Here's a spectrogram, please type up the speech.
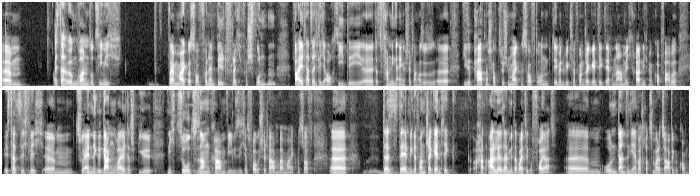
Ähm, ist dann irgendwann so ziemlich bei Microsoft von der Bildfläche verschwunden, weil tatsächlich auch sie die, äh, das Funding eingestellt haben. Also äh, diese Partnerschaft zwischen Microsoft und dem Entwickler von Gigantic, deren Name ich gerade nicht mehr im Kopf habe, ist tatsächlich ähm, zu Ende gegangen, weil das Spiel nicht so zusammenkam, wie sie sich das vorgestellt haben bei Microsoft. Äh, das, der Entwickler von Gigantic hat alle seine Mitarbeiter gefeuert ähm, und dann sind die einfach trotzdem weiter zur Arbeit gekommen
